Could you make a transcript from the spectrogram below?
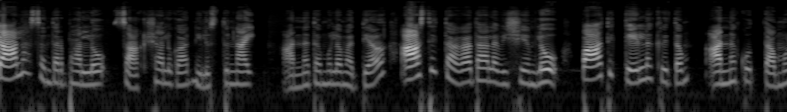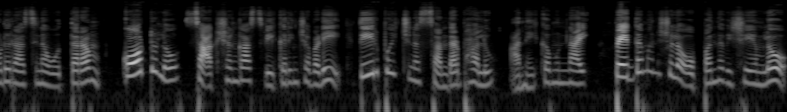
చాలా సందర్భాల్లో సాక్ష్యాలుగా నిలుస్తున్నాయి. అన్నదమ్ముల మధ్య ఆస్తి తగాదాల విషయంలో పాతికేళ్ళ క్రితం అన్నకు తమ్ముడు రాసిన ఉత్తరం కోర్టులో సాక్ష్యంగా స్వీకరించబడి తీర్పు ఇచ్చిన సందర్భాలు అనేకమున్నాయి. పెద్ద మనుషుల ఒప్పంద విషయంలో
